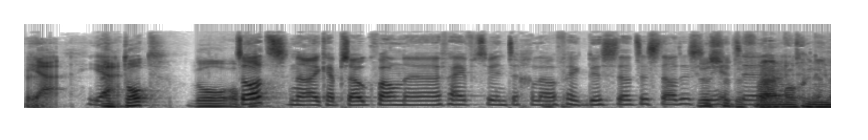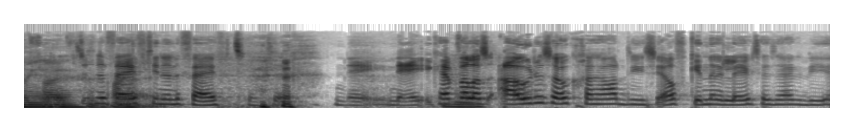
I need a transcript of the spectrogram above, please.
Ja. Ja, ja. En tot? Wil op Tot, nou, ik heb ze ook van eh 25 geloof ik. Dus dat is, dat is Tussen niet... de eh, Wij mogen niet meer... tussen de oh, ja. 15 en de 25. Nee, nee. Ik heb wel eens ouders ook gehad die zelf kinderen in leeftijd zijn. Die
